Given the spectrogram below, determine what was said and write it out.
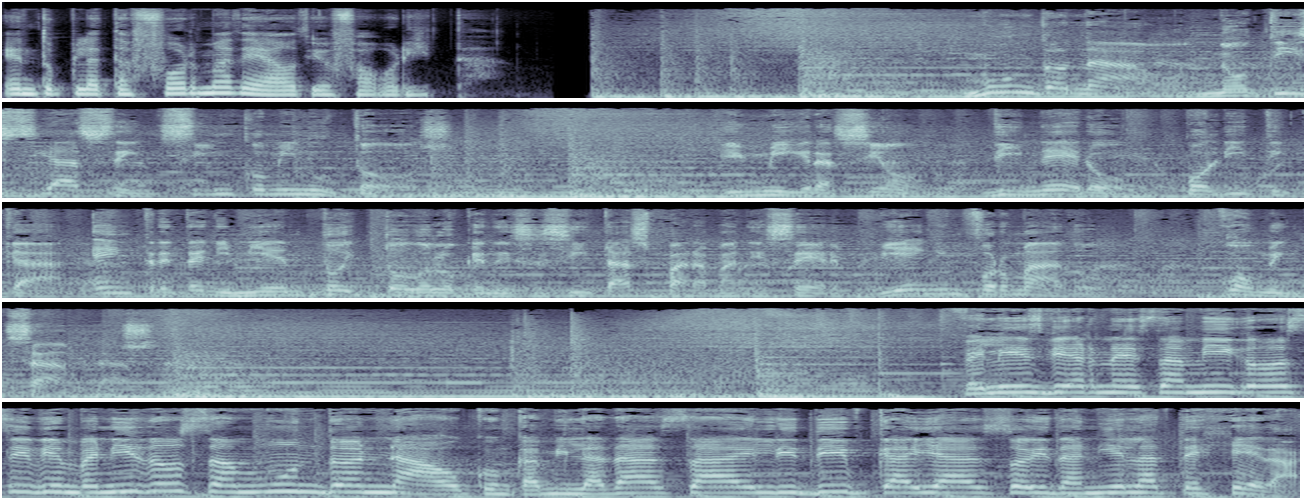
en tu plataforma de audio favorita. Mundo Now, noticias en 5 minutos. Inmigración, dinero, política, entretenimiento y todo lo que necesitas para amanecer bien informado. Comenzamos. Feliz viernes amigos y bienvenidos a Mundo Now con Camila Daza, Elidip Callazo y Daniela Tejeda.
